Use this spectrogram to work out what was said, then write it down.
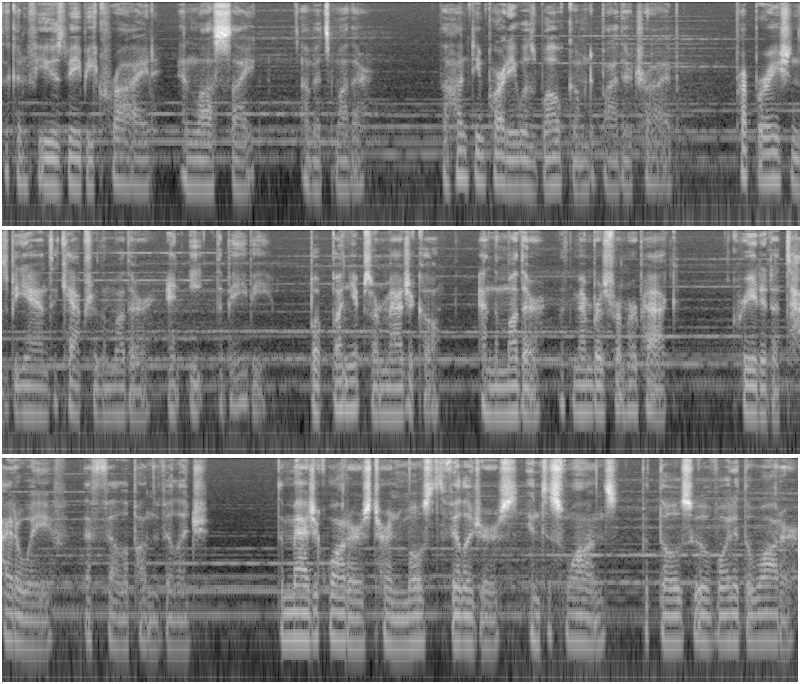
The confused baby cried and lost sight of its mother. The hunting party was welcomed by their tribe preparations began to capture the mother and eat the baby. But bunyips are magical, and the mother, with members from her pack, created a tidal wave that fell upon the village. The magic waters turned most villagers into swans, but those who avoided the water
